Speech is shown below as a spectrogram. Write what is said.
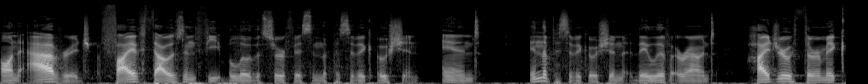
on average 5,000 feet below the surface in the Pacific Ocean, and in the Pacific Ocean, they live around hydrothermic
